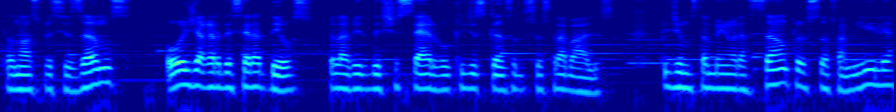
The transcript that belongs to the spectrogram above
Então nós precisamos hoje agradecer a Deus pela vida deste servo que descansa dos seus trabalhos. Pedimos também oração por sua família,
